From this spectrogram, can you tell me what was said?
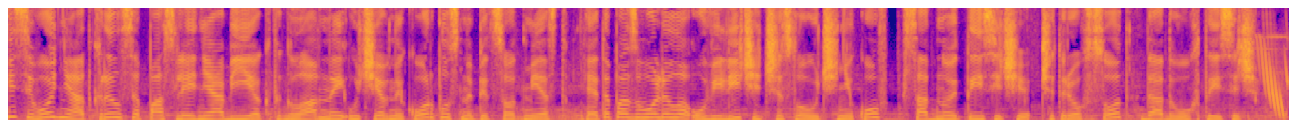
И сегодня открылся последний объект – главный учебный корпус на 500 мест. Это позволило увеличить число учеников с 1400 до 2000.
